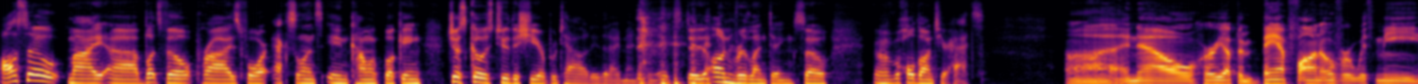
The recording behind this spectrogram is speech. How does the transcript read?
Also, my uh, Buttzville prize for excellence in comic booking just goes to the sheer brutality that I mentioned. It's unrelenting. So uh, hold on to your hats. Uh, and now hurry up and bamf on over with me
